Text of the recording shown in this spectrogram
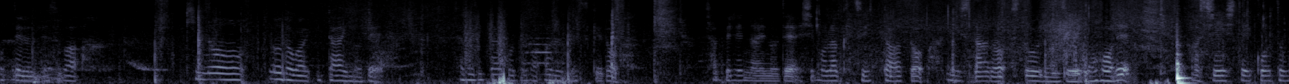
撮ってるんですが昨日喉が痛いので喋りたいことがあるんですけど喋れないのでしばらく Twitter とインスタのストーリーズの方で発信していこうと思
